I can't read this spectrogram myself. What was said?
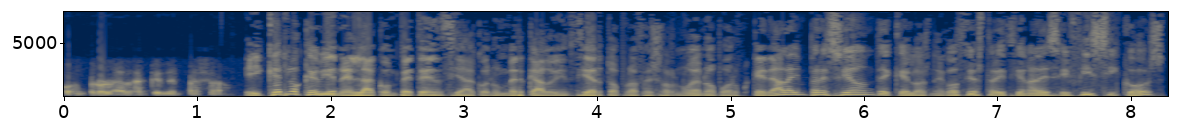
controlada que en el pasado. ¿Y qué es lo que viene en la competencia con un mercado incierto, profesor Nueno? Porque da la impresión de que los negocios tradicionales y físicos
